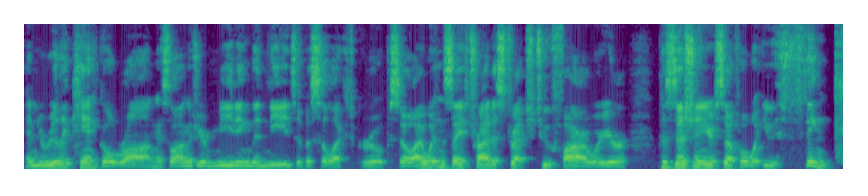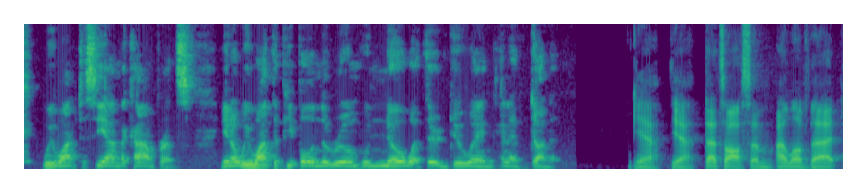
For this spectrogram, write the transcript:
and you really can't go wrong as long as you're meeting the needs of a select group. So i wouldn't say try to stretch too far where you're positioning yourself for what you think we want to see on the conference you know, we want the people in the room who know what they're doing and have done it. Yeah, yeah, that's awesome. I love that.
